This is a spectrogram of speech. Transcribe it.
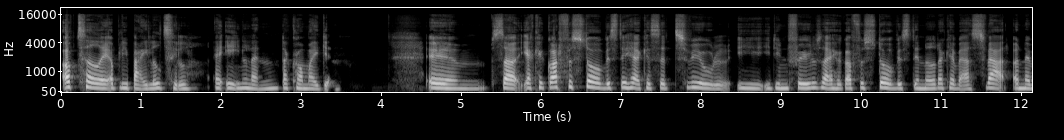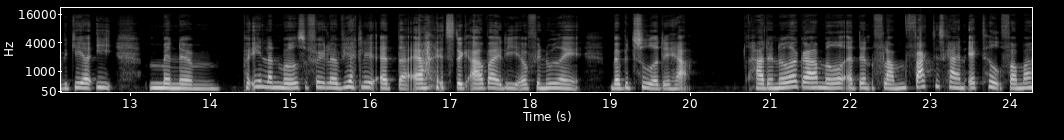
optaget af at blive bejlet til af en eller anden, der kommer igen. Øhm, så jeg kan godt forstå, hvis det her kan sætte tvivl i, i dine følelser. Jeg kan godt forstå, hvis det er noget, der kan være svært at navigere i. Men øhm, på en eller anden måde, så føler jeg virkelig, at der er et stykke arbejde i at finde ud af, hvad betyder det her? Har det noget at gøre med, at den flamme faktisk har en ægthed for mig,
